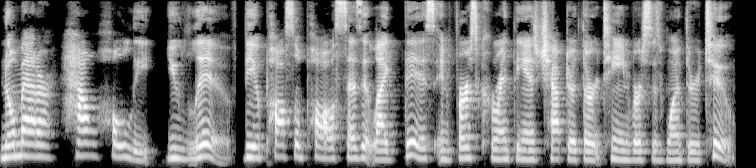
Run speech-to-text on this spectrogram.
no matter how holy you live. The apostle Paul says it like this in 1 Corinthians chapter 13 verses 1 through 2.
